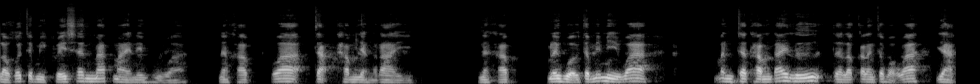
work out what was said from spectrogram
เราก็จะมี question มากมายในหัวนะครับ ว่าจะทำอย่างไรนะครับ ในหัวจะไม่มีว่ามันจะทำได้หรือ แต่เรากำลังจะบอกว่าอยาก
